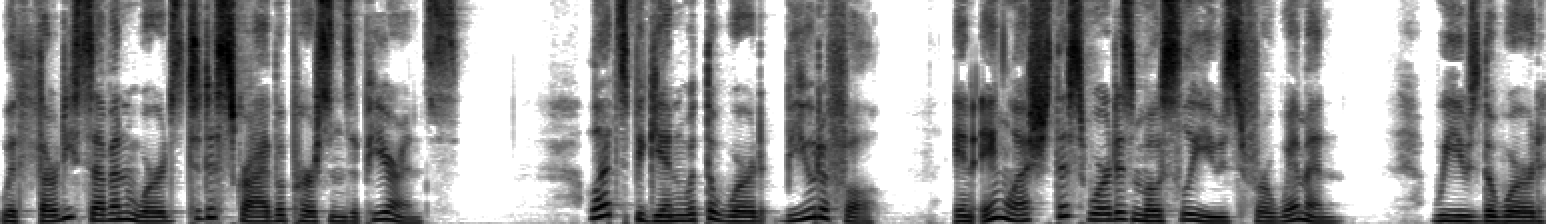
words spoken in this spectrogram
with 37 words to describe a person's appearance. Let's begin with the word beautiful. In English, this word is mostly used for women. We use the word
